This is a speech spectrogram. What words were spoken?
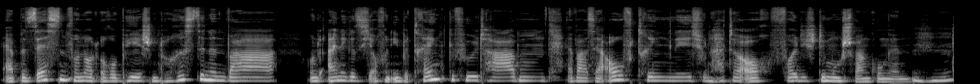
er besessen von nordeuropäischen Touristinnen war und einige sich auch von ihm bedrängt gefühlt haben. Er war sehr aufdringlich und hatte auch voll die Stimmungsschwankungen. Mhm.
